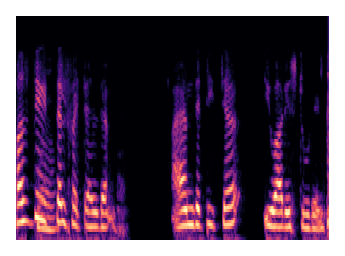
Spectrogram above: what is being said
First day Hmm. itself, I tell them, I am the teacher, you are a student.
